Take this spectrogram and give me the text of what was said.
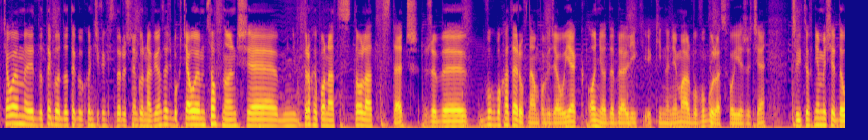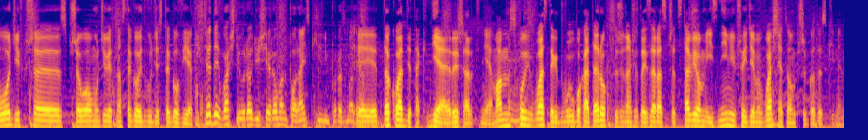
chciałem e, do tego, do tego kącika historycznego nawiązać, bo chciałem cofnąć się trochę ponad 100 lat wstecz, żeby dwóch bohaterów nam powiedziało, jak oni odebrali ki- kino nie ma, albo w ogóle swoje życie. Czyli cofniemy się do Łodzi prze, z przełomu XIX i XX wieku. I wtedy właśnie urodził się Roman Polański, z nim porozmawiamy. E, dokładnie tak. Nie, Ryszard, nie. Mam Mhm. swoich własnych dwóch bohaterów, którzy nam się tutaj zaraz przedstawią i z nimi przejdziemy właśnie tą przygodę z kinem.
